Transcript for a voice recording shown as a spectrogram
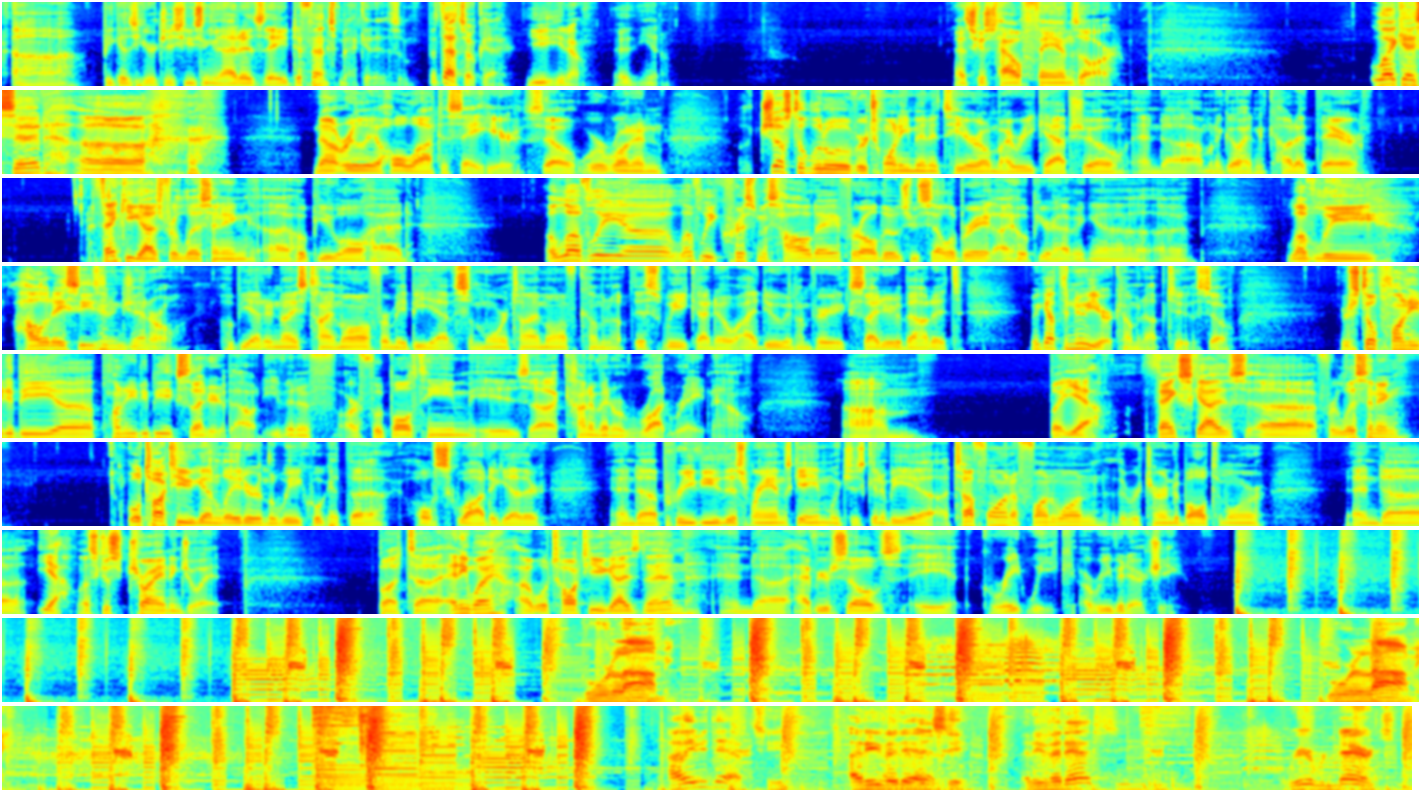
uh, because you're just using that as a defense mechanism. But that's okay. You, you know, uh, you know, that's just how fans are. Like I said, uh, not really a whole lot to say here. So we're running just a little over 20 minutes here on my recap show, and uh, I'm going to go ahead and cut it there. Thank you guys for listening. I hope you all had a lovely, uh, lovely Christmas holiday for all those who celebrate. I hope you're having a, a lovely holiday season in general hope you had a nice time off, or maybe you have some more time off coming up this week. I know I do, and I'm very excited about it. We got the new year coming up too, so there's still plenty to be uh, plenty to be excited about, even if our football team is uh, kind of in a rut right now. Um, but yeah, thanks guys uh, for listening. We'll talk to you again later in the week. We'll get the whole squad together and uh, preview this Rams game, which is going to be a, a, tough one, a fun one. The return to Baltimore, and uh, yeah, let's just try and enjoy it. But uh, anyway, I will talk to you guys then and uh, have yourselves a great week. Arrivederci. Gorlami. Gorlami. Arrivederci. Arrivederci. Arrivederci. Arrivederci.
